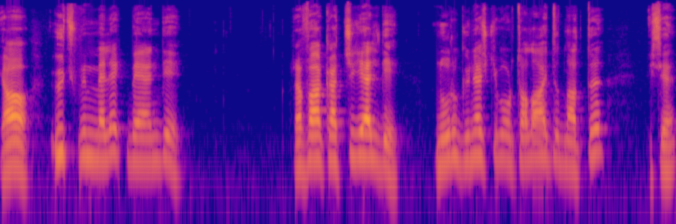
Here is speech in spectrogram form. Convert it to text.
Ya 3000 melek beğendi. Refakatçi geldi. Nuru güneş gibi ortalığı aydınlattı. İşte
